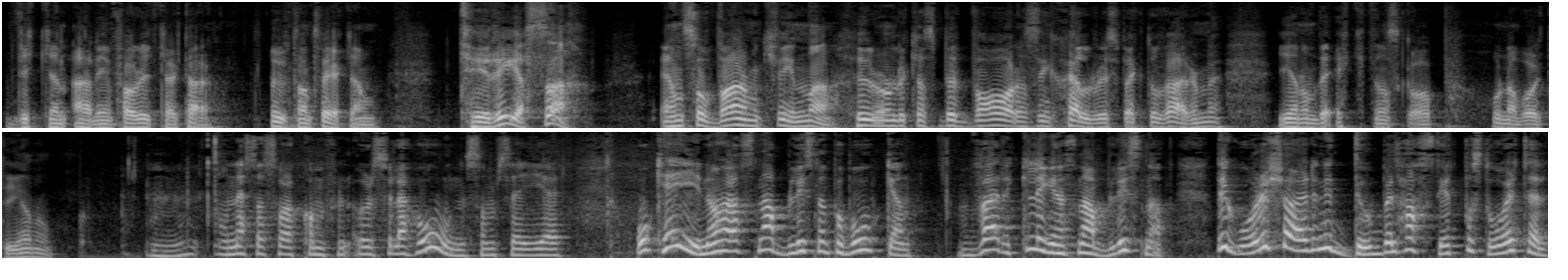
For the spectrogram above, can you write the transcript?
Vilken är din favoritkaraktär? Utan tvekan. Teresa! En så varm kvinna. Hur hon lyckas bevara sin självrespekt och värme genom det äktenskap hon har varit igenom. Mm. Och nästa svar kommer från Ursula Horn som säger Okej, nu har jag snabblyssnat på boken. Verkligen snabblyssnat. Det går att köra den i dubbel hastighet på Storytel.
